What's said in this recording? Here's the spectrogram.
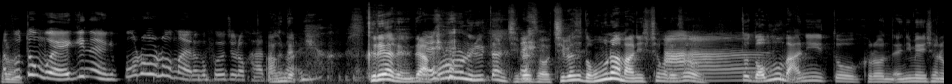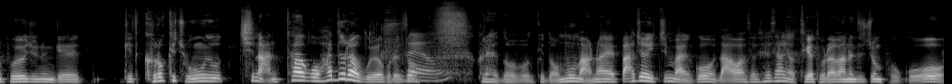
아, 그럼 보통 뭐 이렇게 뽀로로나 이런 거 보여주러 가야 되는 아, 근데 거 아니에요? 그래야 되는데 네. 아뽀로는 일단 집에서 집에서 너무나 많이 시청을 해서 아. 또 너무 많이 또 그런 애니메이션을 보여주는 게 그렇게 좋지는 않다고 하더라고요. 그래서 그래요. 그래 너 뭐 이렇게 너무 만화에 빠져 있지 말고 나와서 세상이 어떻게 돌아가는지 좀 보고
